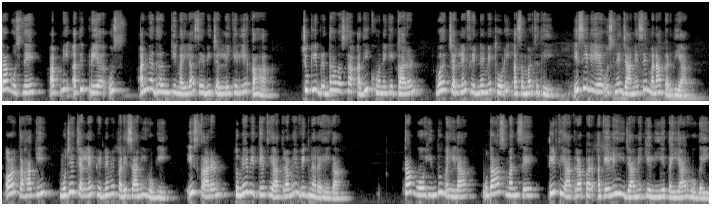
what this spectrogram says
तब उसने अपनी अति प्रिय उस अन्य धर्म की महिला से भी चलने के लिए कहा। चूँकि वृद्धावस्था अधिक होने के कारण वह चलने फिरने में थोड़ी असमर्थ थी, इसीलिए उसने जाने से मना कर दिया और कहा कि मुझे चलने फिरने में परेशानी होगी, इस कारण तुम्हें भी तीर्थ यात्रा में विघ्न रहेगा। तब वो हिंदू महिला उदास मन से तीर्थ यात्रा पर अकेले ही जाने के लिए तैयार हो गई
